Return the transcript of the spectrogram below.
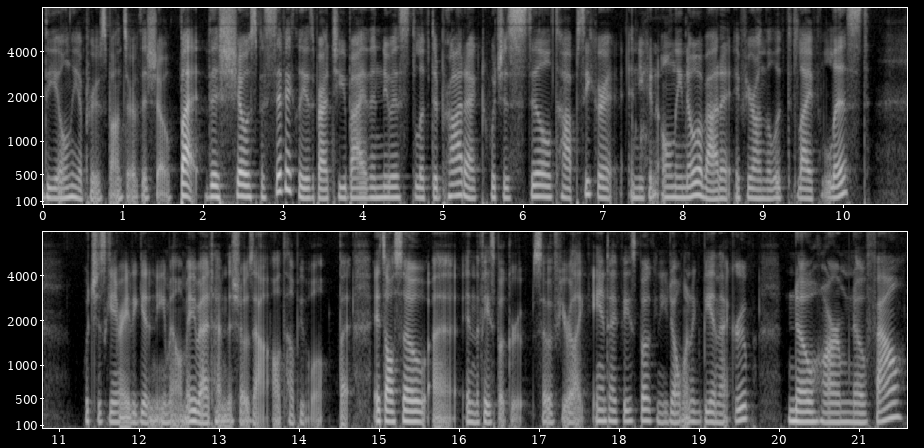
the only approved sponsor of this show. But this show specifically is brought to you by the newest Lifted product, which is still top secret, and you can only know about it if you're on the Lifted Life list, which is getting ready to get an email. Maybe by the time the show's out, I'll tell people. But it's also uh, in the Facebook group. So if you're like anti Facebook and you don't want to be in that group, no harm, no foul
